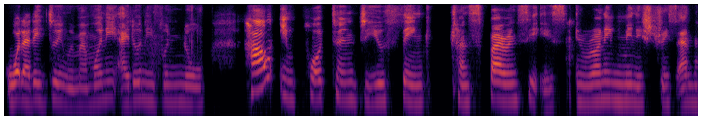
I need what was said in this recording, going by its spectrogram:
what are they doing with my money? I don't even know. How important do you think transparency is in running ministries and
